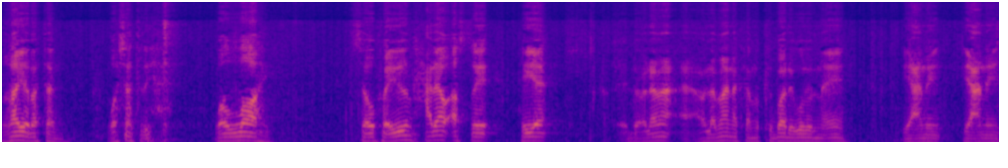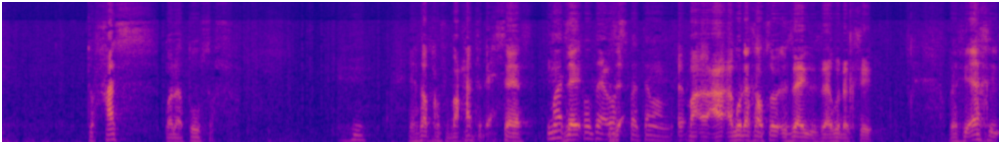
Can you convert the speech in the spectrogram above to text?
غيرة وسترها. والله سوف يكون حلاوه أصل هي العلماء علماءنا كانوا الكبار يقولوا إن إيه يعني يعني تحس ولا توصف. هي تدخل في مرحلة الإحساس. ما تستطيع زي- وصفه تماما. ما- أقول لك أوصف- إزاي إزاي أقول لك شيء. بس يا أخي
